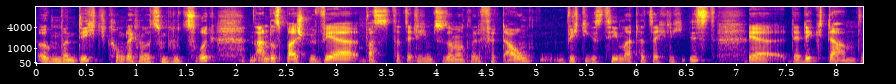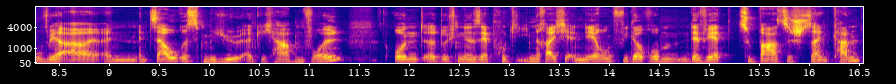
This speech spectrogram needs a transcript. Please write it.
irgendwann dicht. Ich komme gleich nochmal zum Blut zurück. Ein anderes Beispiel wäre, was tatsächlich im Zusammenhang mit der Verdauung ein wichtiges Thema tatsächlich ist, der, der Dickdarm, wo wir ein, ein saures Milieu eigentlich haben wollen und äh, durch eine sehr proteinreiche Ernährung wiederum der Wert zu basisch sein kann.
